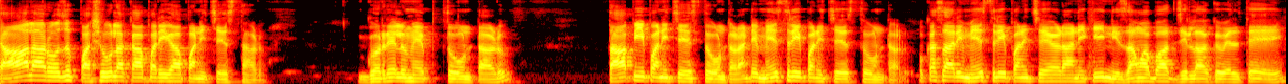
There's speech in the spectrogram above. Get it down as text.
చాలా రోజు పశువుల కాపరిగా పనిచేస్తాడు గొర్రెలు మేపుతూ ఉంటాడు. తాపీ పని చేస్తూ ఉంటాడు. అంటే మేస్త్రీ పని చేస్తూ ఉంటాడు. ఒకసారి మేస్త్రీ పని చేయడానికి నిజామాబాద్ జిల్లాకు వెళ్తే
